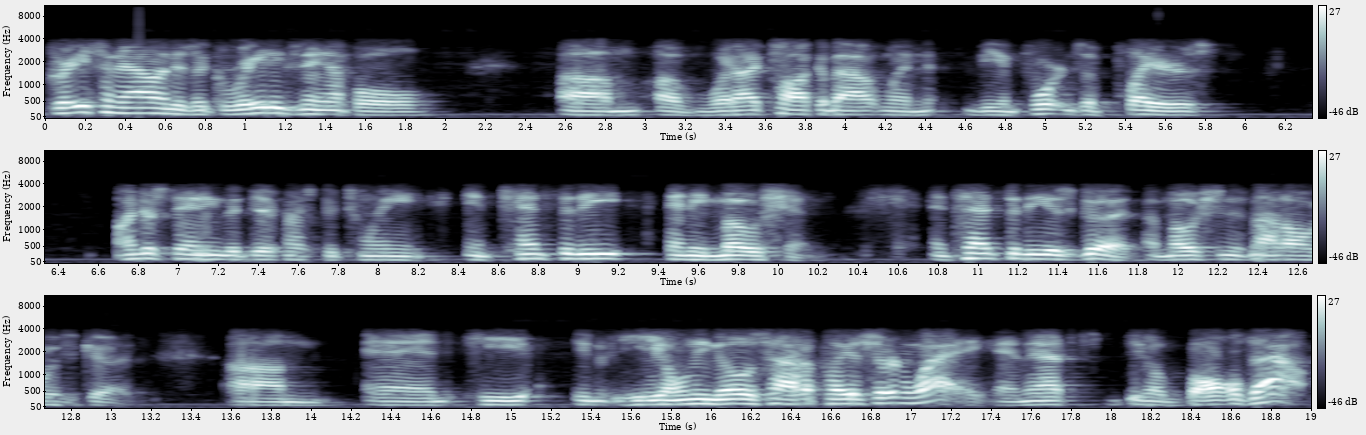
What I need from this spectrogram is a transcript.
Grayson Allen is a great example um, of what I talk about when the importance of players understanding the difference between intensity and emotion. Intensity is good. Emotion is not always good. Um, and he you know, he only knows how to play a certain way, and that's you know balls out,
